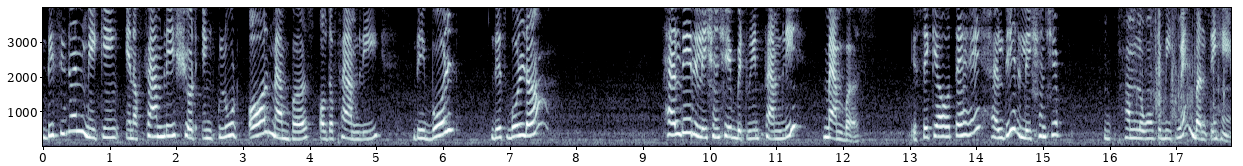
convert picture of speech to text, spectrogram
Decision making in a family should include all members of the family. They build this build a healthy relationship between family members. इससे क्या होता है हेल्दी रिलेशनशिप हम लोगों के बीच में बनते हैं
